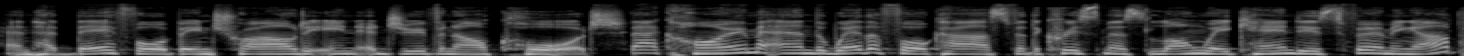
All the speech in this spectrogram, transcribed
and had therefore been trialled in a juvenile court. Back home, and the weather forecast for the Christmas long weekend is firming up,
